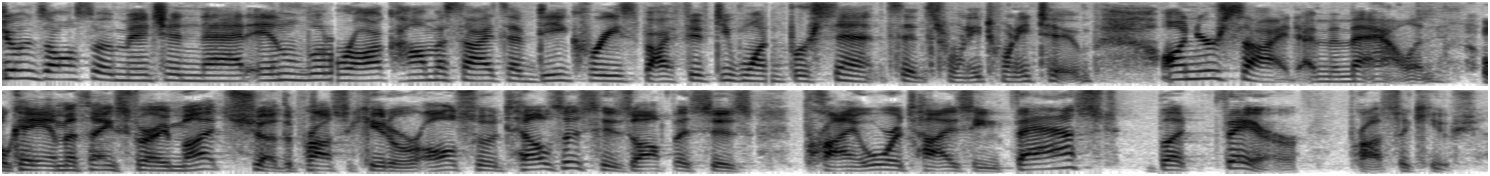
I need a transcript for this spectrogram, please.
Jones also mentioned that in Little Rock, homicides have decreased by 51% since 2022. On your side, I'm Emma Allen. Okay, Emma, thanks very much. Uh, the prosecutor also tells us his office is prioritizing fast but fair prosecution.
